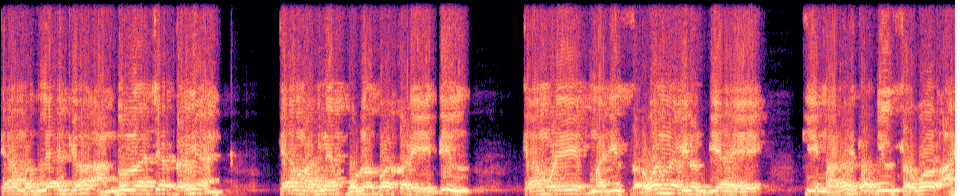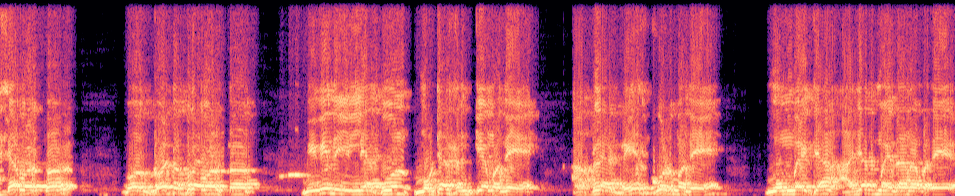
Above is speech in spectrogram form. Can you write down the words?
त्यामधल्या किंवा आंदोलनाच्या दरम्यान त्या मागण्या पूर्णत्वाकडे येतील. त्यामुळे माझी सर्वांना विनंती आहे की महाराष्ट्रातील सर्व आशा वर्कर व गट प्रवर्तक विविध जिल्ह्यातून मोठ्या संख्येमध्ये आपल्या ड्रेस कोडमध्ये मुंबईच्या आझाद मैदानामध्ये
